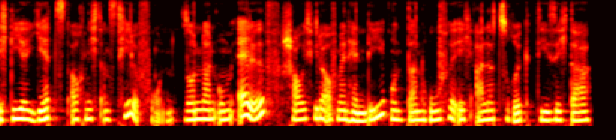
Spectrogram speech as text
ich gehe jetzt auch nicht ans Telefon, sondern um elf schaue ich wieder auf mein Handy und dann rufe ich alle zurück, die sich da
